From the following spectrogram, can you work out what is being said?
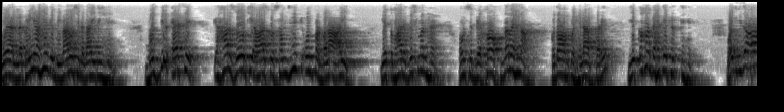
گویا لکڑیاں ہیں جو دیواروں سے لگائی گئی ہیں. بزدل ایسے کہ ہر زور کی آواز کو سمجھیں کہ ان پر بلا آئی. یہ تمہارے دشمن ہیں، ان سے بے خوف نہ رہنا۔ خدا ان کو ہلاک کرے۔ یہ کہاں بہتے پھرتے ہیں؟ وَإِذَا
